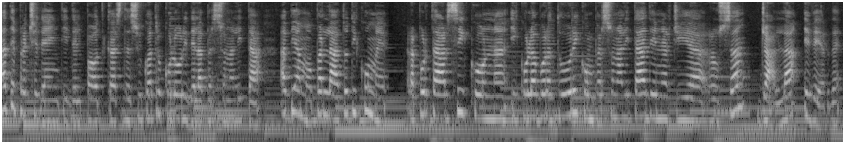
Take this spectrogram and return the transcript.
Puntate precedenti del podcast sui quattro colori della personalità abbiamo parlato di come rapportarsi con i collaboratori con personalità di energia rossa, gialla e verde.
